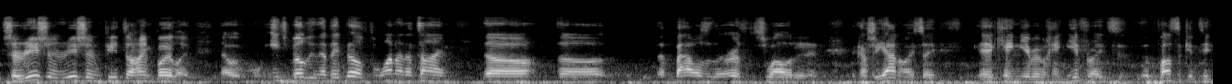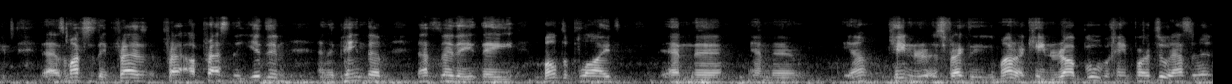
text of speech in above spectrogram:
Sharisha and Rishon Pita Haim Boile. Each building that they built, one at a time the the the bowels of the earth swallowed it in. The Kashiyano, I say, King Yirba King Yifra, the pasuk continues. As much as they press, press, oppressed the Yidden and they pained them, that's why they, they multiplied and uh, and uh, yeah, Cain is. The Gemara, Cain Rabu, became part two. It has to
